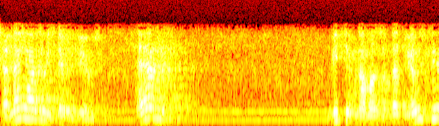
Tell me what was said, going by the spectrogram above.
Senden yardım isteriz diyoruz. Her bitim namazında diyoruz ki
